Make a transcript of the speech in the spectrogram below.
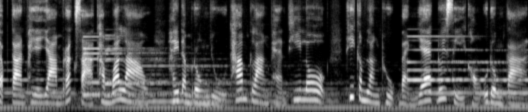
กับการพยายามรักษาคำว่าลาว ให้ดำรงอยู่ท่ามกลางแผนที่โลกที่กำลังถูกแบ่งแยกด้วยสีของอุดมการ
